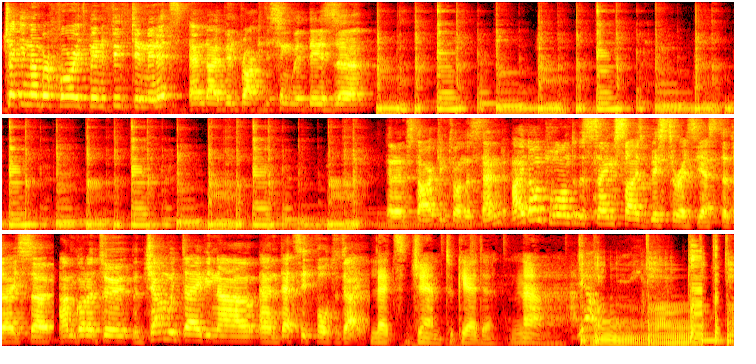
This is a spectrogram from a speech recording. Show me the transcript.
Check-in number 4, it's been 15 minutes and I've been practicing with this uh, that I'm starting to understand. I don't want the same size blister as yesterday, so I'm gonna do the jam with Davey now, and that's it for today. Let's jam together now. Yeah. Nice.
